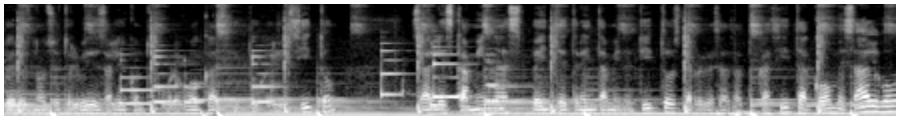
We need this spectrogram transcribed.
pero no se te olvide salir con tu cubrebocas y tu gelecito Sales, caminas 20, 30 minutitos, te regresas a tu casita, comes algo,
